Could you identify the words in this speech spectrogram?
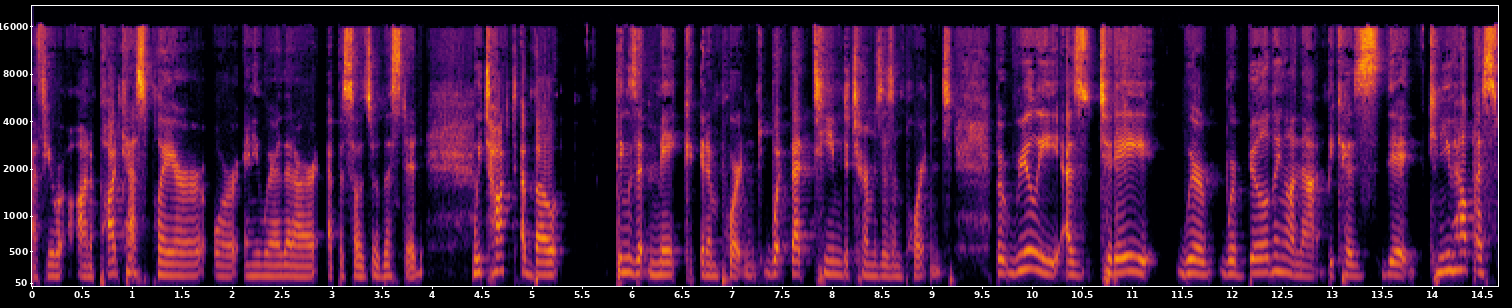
if you're on a podcast player or anywhere that our episodes are listed. We talked about things that make it important, what that team determines as important. But really as today we're we're building on that because the can you help us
